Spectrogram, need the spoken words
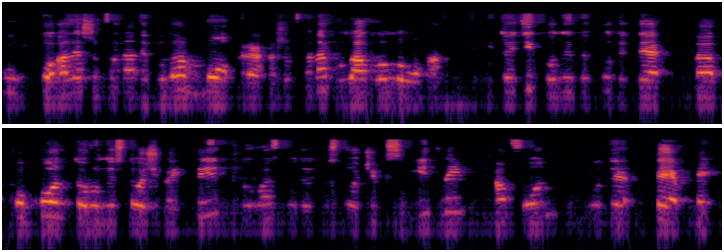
губку, але щоб вона не була мокра, а щоб вона була волога. І тоді, коли ви будете е, по контуру листочка йти, то у вас буде листочок світлий, а фон буде темний.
